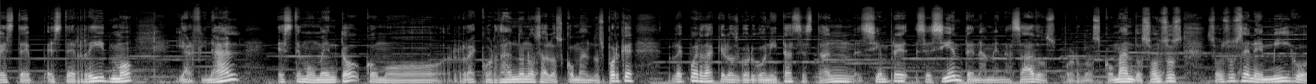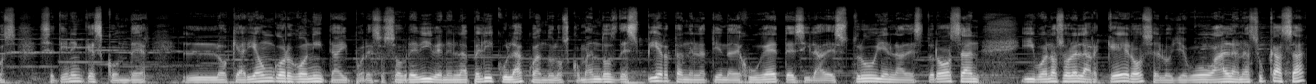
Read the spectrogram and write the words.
este, este ritmo y al final este momento como recordándonos a los comandos, porque recuerda que los gorgonitas están siempre se sienten amenazados por los comandos, son sus son sus enemigos, se tienen que esconder. Lo que haría un gorgonita y por eso sobreviven en la película cuando los comandos despiertan en la tienda de juguetes y la destruyen, la destrozan. Y bueno, solo el arquero se lo llevó Alan a su casa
